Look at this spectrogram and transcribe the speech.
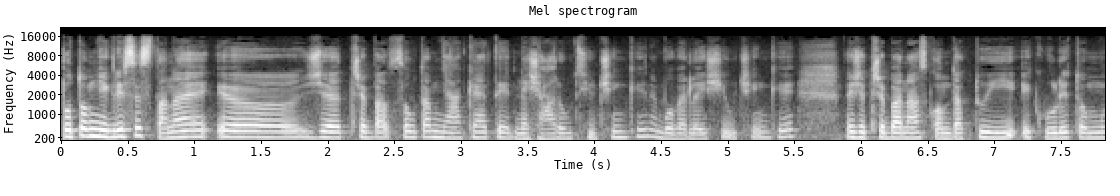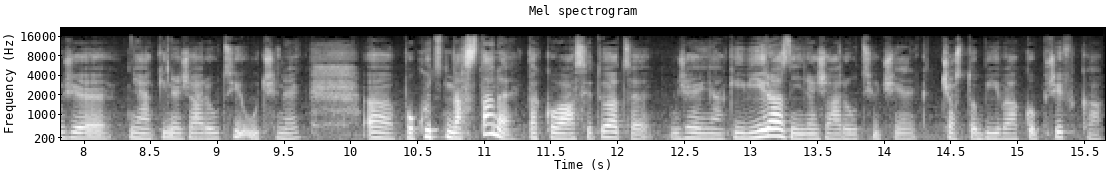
potom někdy se stane, eh, že třeba jsou tam nějaké ty nežádoucí účinky nebo vedlejší účinky, takže třeba nás kontaktují i kvůli tomu, že nějaký nežádoucí účinek. Eh, pokud nastane taková situace, že je nějaký výrazný nežádoucí účinek, často bývá kopřivka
